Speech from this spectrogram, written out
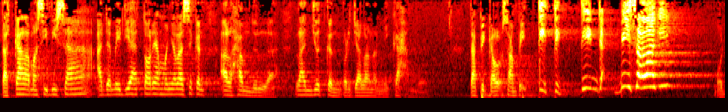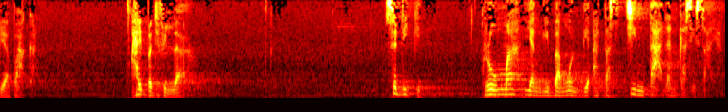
Tatkala masih bisa ada mediator yang menyelesaikan, alhamdulillah, lanjutkan perjalanan nikahmu. Tapi kalau sampai titik tidak bisa lagi, mau diapakan? Haibati fillah. Sedikit rumah yang dibangun di atas cinta dan kasih sayang.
